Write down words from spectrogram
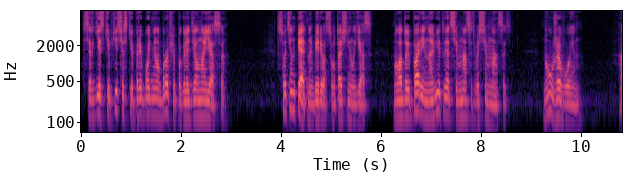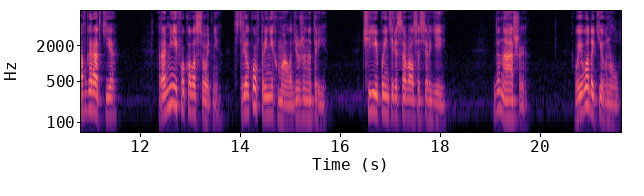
Сергей скептически приподнял бровь и поглядел на Яса. «Сотен пять наберется», — уточнил Яс. Молодой парень на вид лет 17-18, но уже воин. А в городке? Ромеев около сотни. Стрелков при них мало, дюжина три. Чьи, поинтересовался Сергей. Да наши. Воевода кивнул.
